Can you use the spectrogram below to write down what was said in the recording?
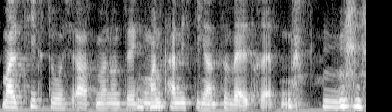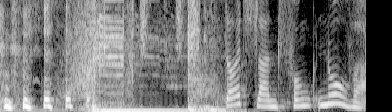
mal tief durchatmen und denken, man mhm. kann nicht die ganze Welt retten. Deutschlandfunk Nova.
